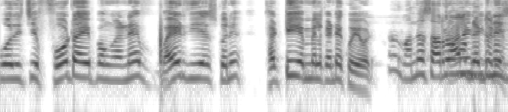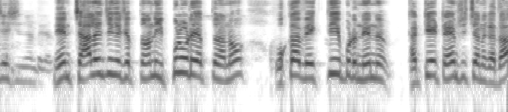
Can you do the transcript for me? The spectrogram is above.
పోజ్ ఇచ్చి ఫోటో అయిపోగానే వైర్ తీసుకొని థర్టీ ఎంఎల్ కంటే ఎక్కువ వంద సార్లు Challenge బ్లడ్ కూడా. డొనేట్ చేసిందంట కదా. నేను ఛాలెంజింగ్గా చెప్తున్నాను ఇప్పుడు కూడా చెప్తున్నాను. ఒక వ్యక్తి ఇప్పుడు నేను థర్టీ ఎయిట్ టైమ్స్ ఇచ్చాను కదా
